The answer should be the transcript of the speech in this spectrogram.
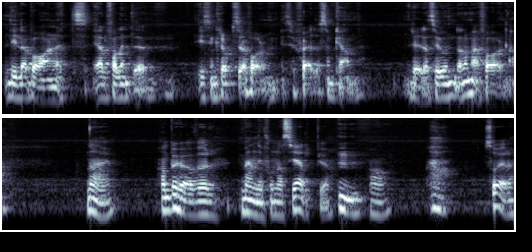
lilla barnet, i alla fall inte i sin kroppsliga form, i sig själv, som kan rädda sig undan de här farorna. Nej. Han behöver människornas hjälp ju. Mm. Ja. Ja, Så är det.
